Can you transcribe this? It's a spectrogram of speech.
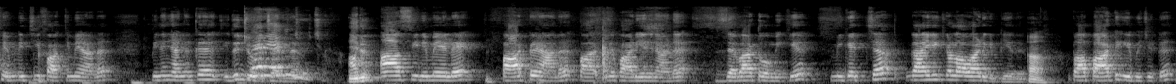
ഫെമിനിച്ചി ഫാത്തിമയാണ് പിന്നെ ഞങ്ങൾക്ക് ഇത് ചോദിച്ചായിരുന്നു ആ സിനിമയിലെ പാട്ടിനാണ് പാട്ടിൽ പാടിയതിനാണ് ജബ ടോമിക്ക് മികച്ച ഗായികയ്ക്കുള്ള അവാർഡ് കിട്ടിയത്. അപ്പൊ ആ പാട്ട് കേൾപ്പിച്ചിട്ട്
